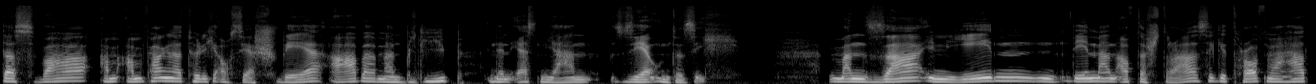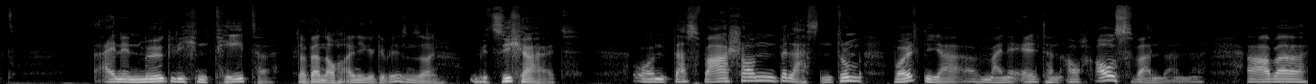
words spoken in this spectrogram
das war am Anfang natürlich auch sehr schwer, aber man blieb in den ersten Jahren sehr unter sich. Man sah in jedem, den man auf der Straße getroffen hat, einen möglichen Täter. Da werden auch einige gewesen sein. Mit Sicherheit. Und das war schon belastend. Drum wollten ja meine Eltern auch auswandern. Aber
